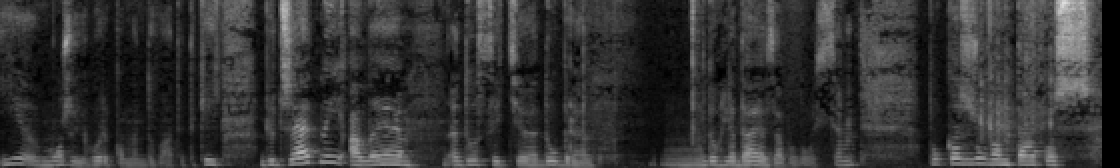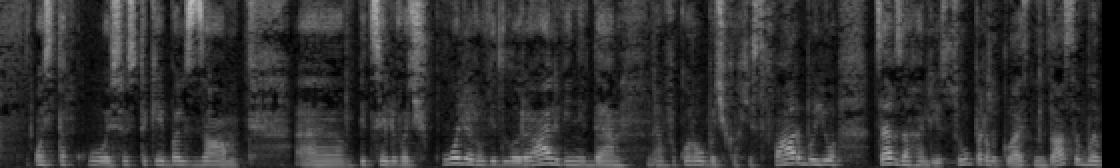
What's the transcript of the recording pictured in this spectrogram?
і можу його рекомендувати. Такий бюджетний, але досить добре доглядає за волоссям. Покажу вам також ось, ось, ось такий бальзам. Е, Підсилювач кольору від L'Oreal. Він йде в коробочках із фарбою. Це взагалі супер, класні засоби.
